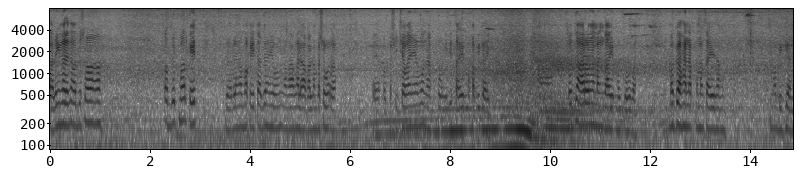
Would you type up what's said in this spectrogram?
Galing na rin ako sa public market. Rin na makita dun yung nangangalakal ng basura. Kaya pagpasensyahan niyo muna kung hindi tayo makabigay. Uh, so na araw naman tayo magkuhan maghahanap naman tayo ng mabigyan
